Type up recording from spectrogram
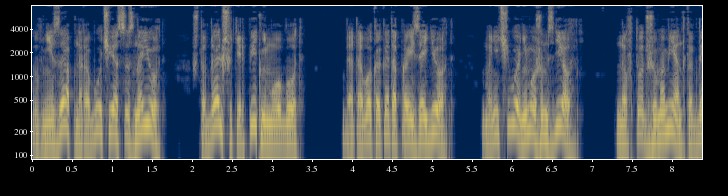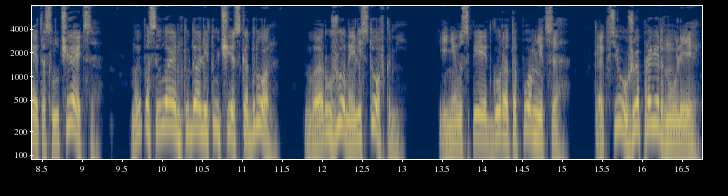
Внезапно рабочие осознают, что дальше терпеть не могут. До того, как это произойдет, мы ничего не можем сделать. Но в тот же момент, когда это случается, мы посылаем туда летучий эскадрон, вооруженный листовками. И не успеет город опомниться, как все уже провернули.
